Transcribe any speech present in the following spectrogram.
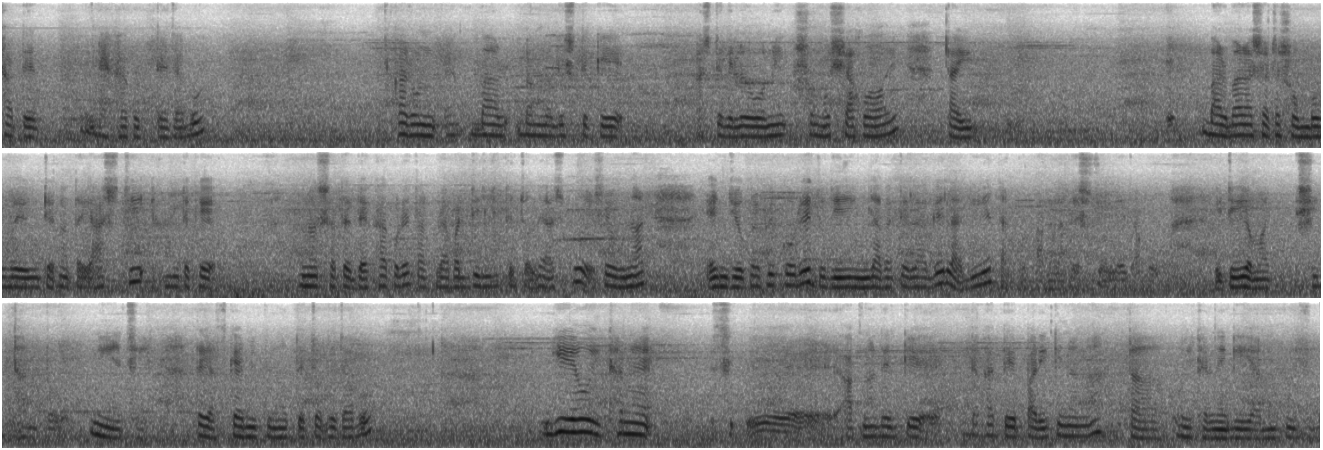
সাথে দেখা করতে যাব। কারণ একবার বাংলাদেশ থেকে আসতে গেলে অনেক সমস্যা হয়। তাই বারবার আসাটা সম্ভব হয়ে ওঠে না। তাই আসছি। এখান থেকে ওনার সাথে দেখা করে তারপরে আবার দিল্লিতে চলে আসব। এসে ওনার এনজিওগ্রাফি করে যদি রিং লাগাতে লাগে, লাগিয়ে তারপর বাংলাদেশ চলে যাব। এটাই আমার সিদ্ধান্ত নিয়েছি। তাই আজকে আমি পুনেতে চলে যাব। গিয়ে ওইখানে আপনাদেরকে দেখাতে পারি কি না না তা ওইখানে গিয়ে আমি বুঝব।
